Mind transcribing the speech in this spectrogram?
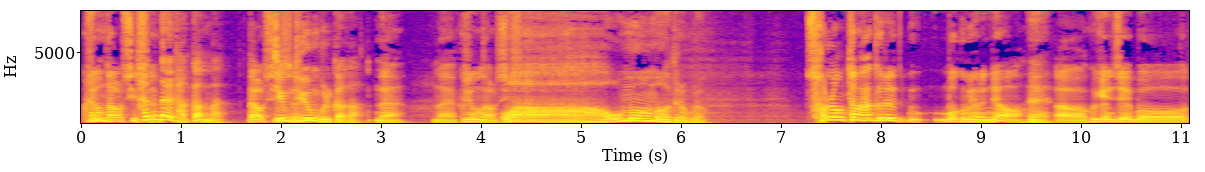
그 정도 나올 수 있어요. 한달 밥값만. 나올 수 지금 있어요. 뉴욕 물가가. 네. 네. 그 정도 나올 수 와, 있어요. 와, 어마어마하더라고요. 설렁탕 한 그릇 먹으면은요. 네. 어, 그게 이제 뭐,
